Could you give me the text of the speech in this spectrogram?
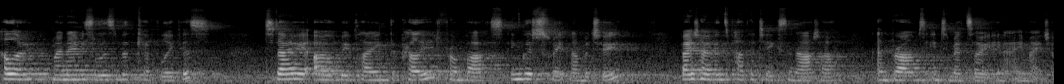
Hello, my name is Elizabeth Kefaloukos. Today I will be playing the Prelude from Bach's English Suite No. 2, Beethoven's Pathetique Sonata, and Brahms' Intermezzo in A major.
